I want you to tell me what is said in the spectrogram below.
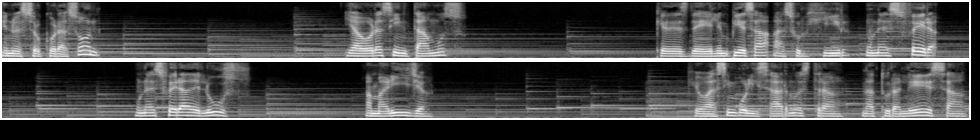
en nuestro corazón. Y ahora sintamos que desde él empieza a surgir una esfera, una esfera de luz amarilla, que va a simbolizar nuestra naturaleza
